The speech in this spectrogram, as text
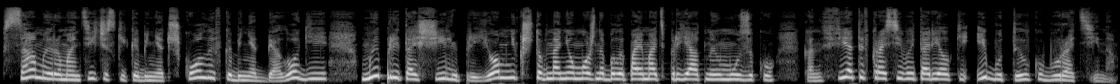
В самый романтический кабинет школы, в кабинет биологии, мы притащили приемник, чтобы на нем можно было поймать приятную музыку, конфеты в красивой тарелке и бутылку буратино.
